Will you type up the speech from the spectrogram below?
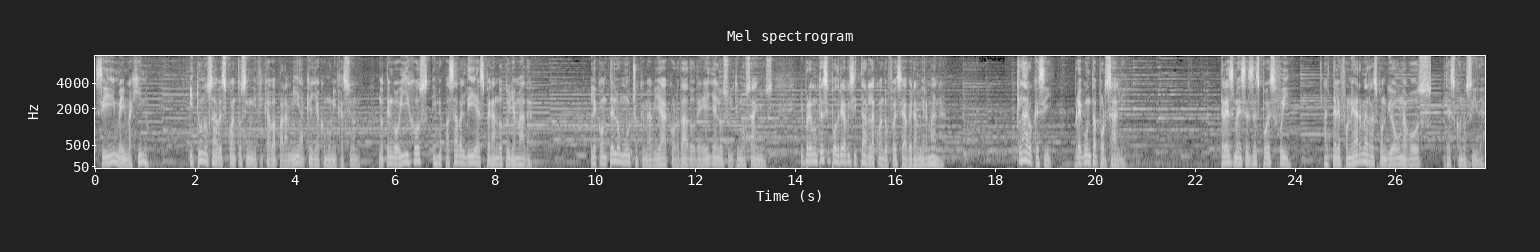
Sí, me imagino. Y tú no sabes cuánto significaba para mí aquella comunicación. No tengo hijos y me pasaba el día esperando tu llamada. Le conté lo mucho que me había acordado de ella en los últimos años y pregunté si podría visitarla cuando fuese a ver a mi hermana. Claro que sí, pregunta por Sally. Tres meses después fui. Al telefonear me respondió una voz desconocida.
